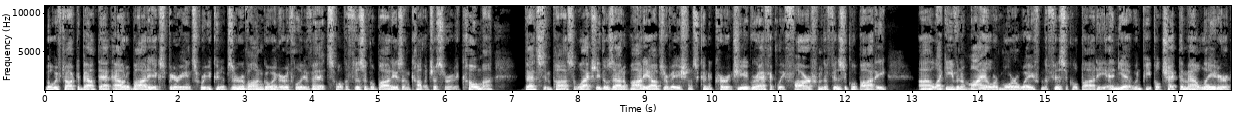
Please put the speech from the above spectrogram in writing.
well, we've talked about that out of body experience where you can observe ongoing earthly events while the physical body is unconscious or in a coma. That's impossible. Actually, those out of body observations can occur geographically far from the physical body, uh, like even a mile or more away from the physical body. And yet when people check them out later,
